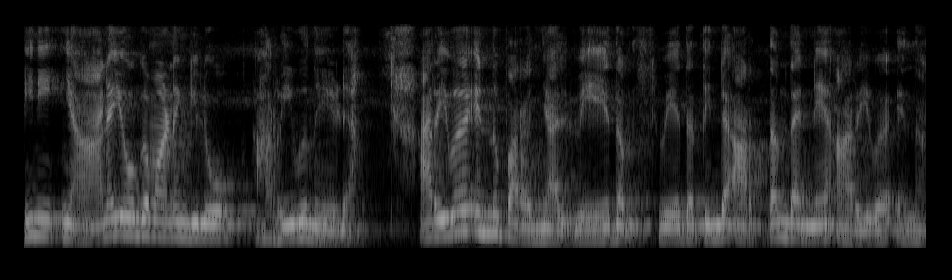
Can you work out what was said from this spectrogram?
ഇനി ജ്ഞാനയോഗമാണെങ്കിലോ അറിവ് നേടുക. അറിവ് എന്ന് പറഞ്ഞാൽ വേദം. വേദത്തിന്റെ അർത്ഥം തന്നെ അറിവ് എന്നാണ്.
